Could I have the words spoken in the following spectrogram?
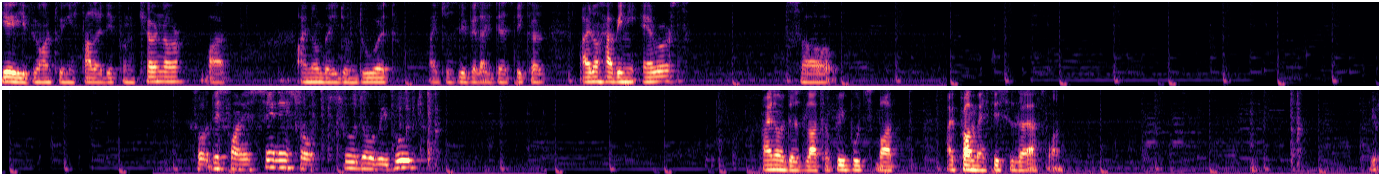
Here if you want to install a different kernel, but I normally don't do it. I just leave it like this because I don't have any errors. So So this one is finished, so sudo reboot. I know there's a lot of reboots, but I promise this is the last one. You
